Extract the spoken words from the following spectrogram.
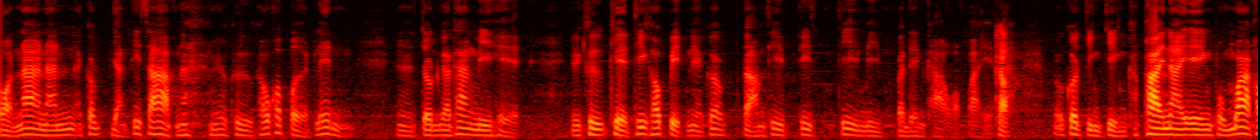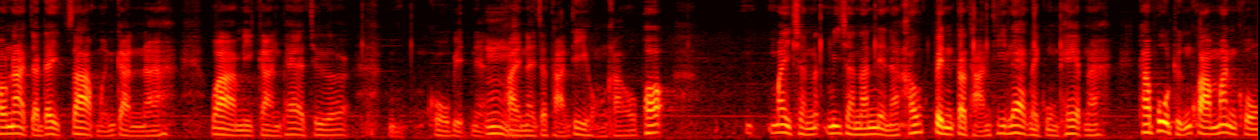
ก่อนหน้านั้นก็อย่างที่ทราบนะก็คือเขาก็เปิดเล่นเอ่อจนกระทั่งมีเหตุ คือเขตที่เขาปิดเนี่ยก็ตามที่ที่ที่มีประเด็นข่าวออกไปอะครับ ก็จริง ๆ ภายในเองผมว่าเขาน่าจะได้ทราบเหมือนกันนะ ว่ามีการแพร่เชื้อโควิดเนี่ยอืมภายในสถานที่ของเขา เพราะไม่ฉะนั้นมิฉะนั้นเนี่ยนะเขาเป็นสถานที่แรกในกรุงเทพนะ ถ้าพูดถึงความมั่นคง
